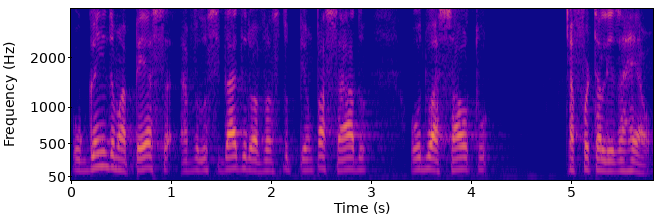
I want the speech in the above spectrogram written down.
O ganho de uma peça, a velocidade do avanço do peão passado ou do assalto à fortaleza real.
